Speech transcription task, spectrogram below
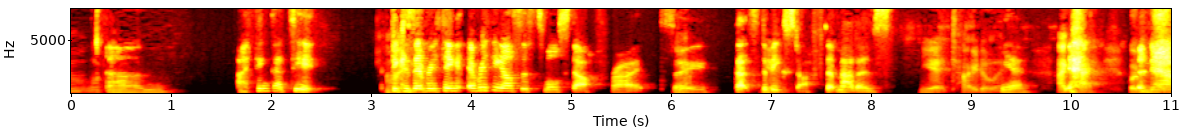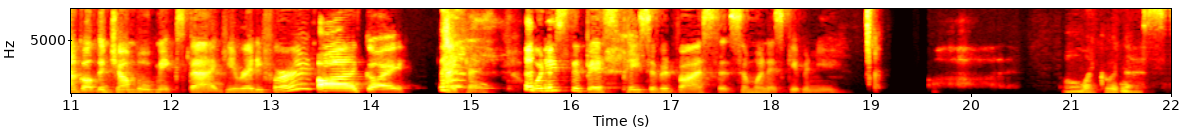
Oh. Um, I think that's it because everything everything else is small stuff, right? So Yeah. that's the Yeah. big stuff that matters. Yeah, totally. Yeah. Okay, we've now got the jumbled mixed bag. You ready for it? Uh, go. Okay. what is the best piece of advice that someone has given you? Oh my goodness.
